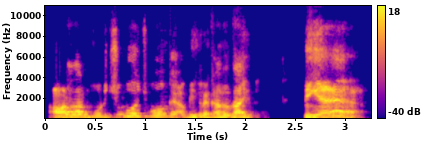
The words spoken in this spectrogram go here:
அவ்வளவுதான் முடிச்சு போச்சு போங்க அப்படிங்கிற கதை தான் இது. நீங்க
